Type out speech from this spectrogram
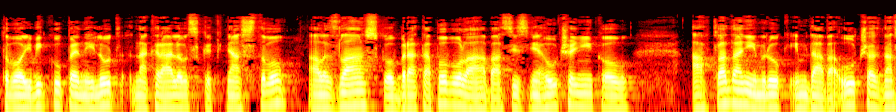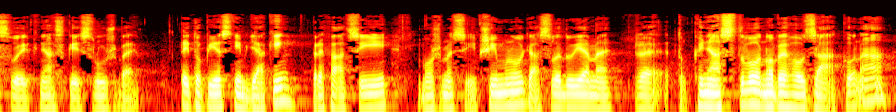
tvoj vykúpený ľud na kráľovské kňastvo, ale s láskou brata povoláva si z neho učeníkov a vkladaním rúk im dáva účasť na svojej kňazskej službe. Tejto piesni vďaky, prefácii, môžeme si všimnúť a sledujeme, že to kňastvo nového zákona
